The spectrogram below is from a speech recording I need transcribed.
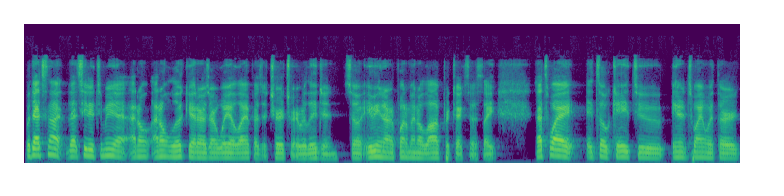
But that's not that. See, to me, I I don't. I don't look at it as our way of life as a church or a religion. So even our fundamental law protects us. Like that's why it's okay to intertwine with our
